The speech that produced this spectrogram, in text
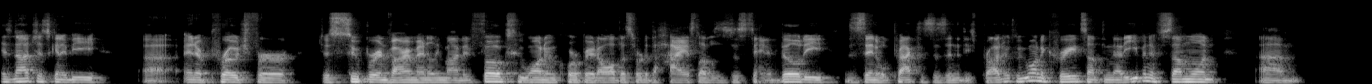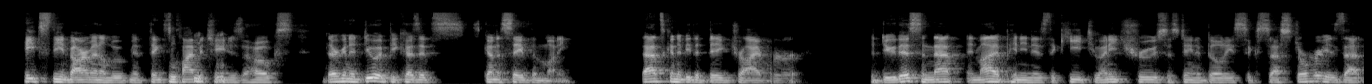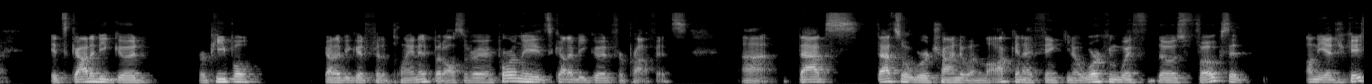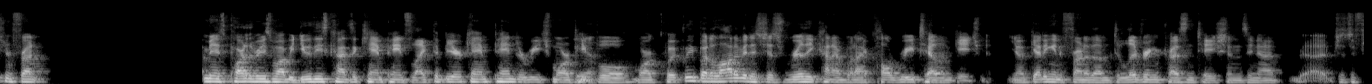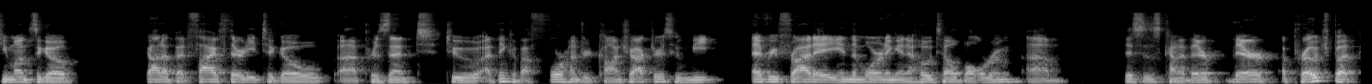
is not just going to be uh, an approach for just super environmentally minded folks who want to incorporate all the sort of the highest levels of sustainability sustainable practices into these projects. We want to create something that even if someone um, hates the environmental movement thinks climate change is a hoax they're going to do it because it's, it's going to save them money. That's going to be the big driver to do this. And that in my opinion is the key to any true sustainability success story is that it's got to be good for people got to be good for the planet, but also very importantly, it's got to be good for profits. Uh, that's that's what we're trying to unlock, and I think you know working with those folks at, on the education front. I mean, it's part of the reason why we do these kinds of campaigns, like the beer campaign, to reach more people yeah. more quickly. But a lot of it is just really kind of what I call retail engagement. You know, getting in front of them, delivering presentations. You know, uh, just a few months ago, got up at 5.30 to go uh, present to i think about 400 contractors who meet every friday in the morning in a hotel ballroom. Um, this is kind of their their approach but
